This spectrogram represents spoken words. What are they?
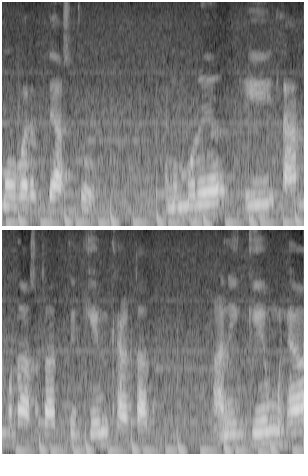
मोबाईलमध्ये असतो आणि मुलं ही लहान मुलं असतात ते गेम खेळतात. आणि गेम ह्या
